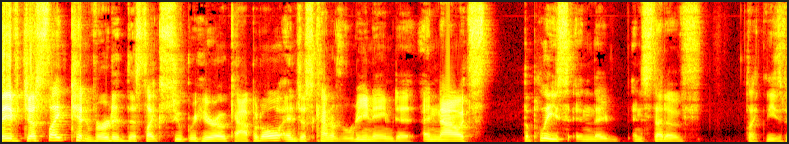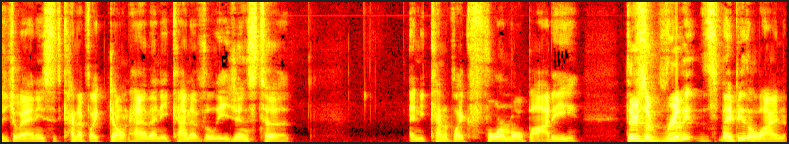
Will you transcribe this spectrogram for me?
They've just like converted this like superhero capital and just kind of renamed it. And now it's the police and they instead of like these vigilantes that kind of like don't have any kind of allegiance to any kind of like formal body. There's a really this might be the line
